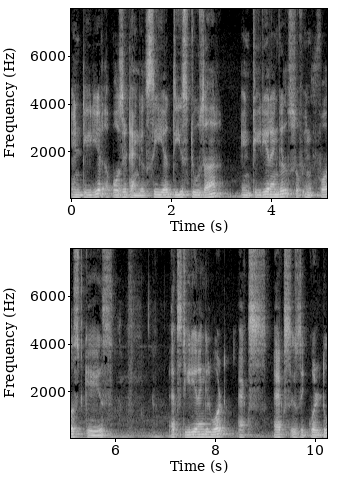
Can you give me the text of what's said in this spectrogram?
interior opposite angle. See here these two are interior angles so in first case exterior angle what? X x is equal to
